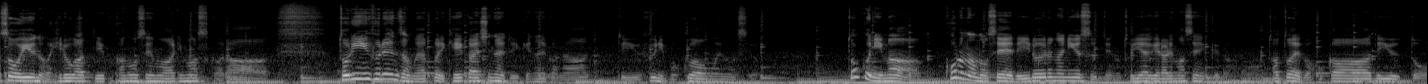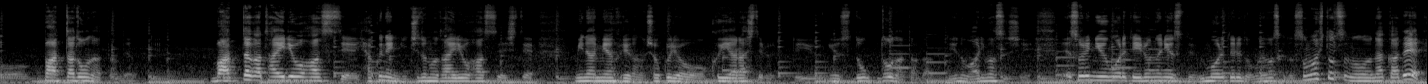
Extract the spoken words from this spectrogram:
そういうのが広がっていく可能性もありますから鳥インフルエンザもやっぱり警戒しないといけないかなっていうふうに僕は思いますよ。特にまあコロナのせいでいろいろなニュースっていうのを取り上げられませんけども例えば他で言うとバッタどうなったんだよっていう。バッタが大量発生100年に一度の大量発生して南アフリカの食料を食い荒らしてるっていうニュースどどうなったんだっていうのもありますしそれに埋もれていろんなニュースで埋もれてると思いますけどその一つの中で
